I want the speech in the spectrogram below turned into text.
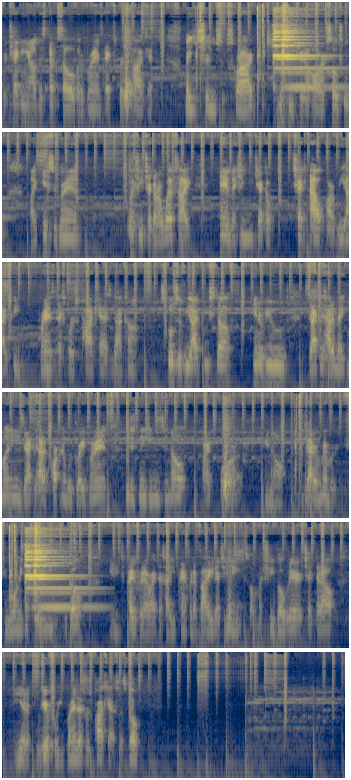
For checking out this episode of the Brands Experts podcast. Make sure you subscribe. Make sure you check out all our socials like Instagram. Make sure you check out our website and make sure you check out check out our VIP brandsexpertspodcast.com. Exclusive VIP stuff, interviews, exactly how to make money, exactly how to partner with great brands. These are things you need to know, right? For you know, you got to remember if you want to get where you need to go, you need to pay for that, right? That's how you paying for that value that you need. So make sure you go over there, check that out. And yeah, we're here for you. Brands Experts Podcast. Let's go.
